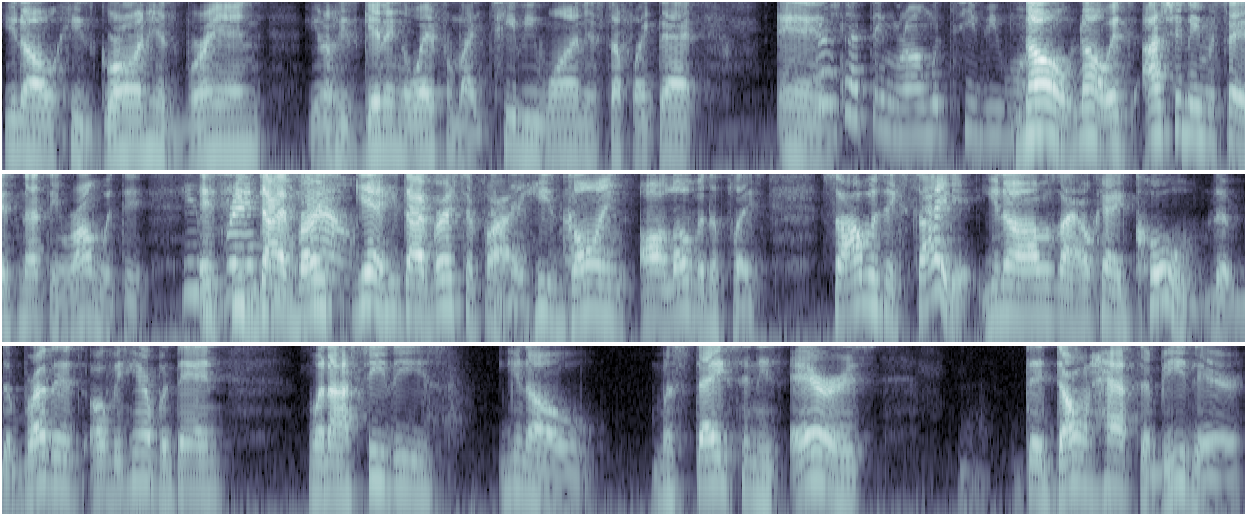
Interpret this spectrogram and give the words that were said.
You know, he's growing his brand. You know, he's getting away from like TV One and stuff like that. And There's nothing wrong with TV One. no, no, it's I shouldn't even say it's nothing wrong with it. He's it's he's diverse. out. Yeah, he's diversifying. This- He's uh, going all over the place. So I was excited. You know, I was like, okay, cool. The the brothers over here, but then when I see these, you know, mistakes and these errors that don't have to be there,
